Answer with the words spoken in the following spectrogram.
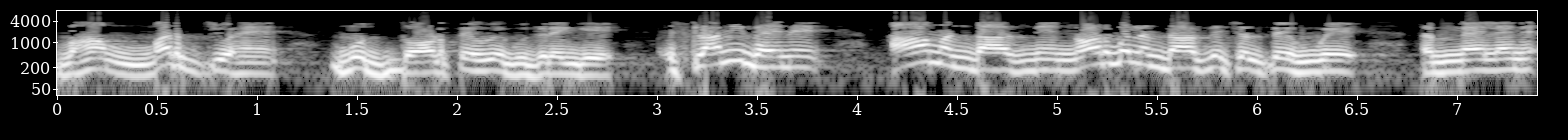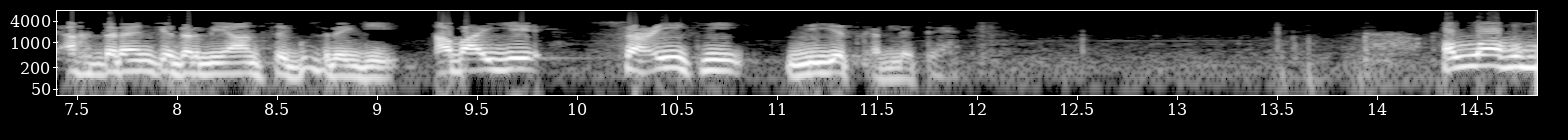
وہاں مرد جو ہیں، وہ دوڑتے ہوئے گزریں گے۔ اسلامی بہنیں عام انداز میں، نارمل انداز میں چلتے ہوئے میلین اخترین کے درمیان سے گزریں گی۔ اب آئیے سعی کی نیت کر لیتے ہیں۔ اللهم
